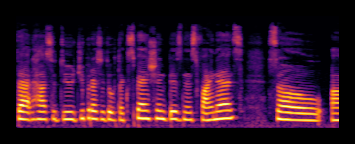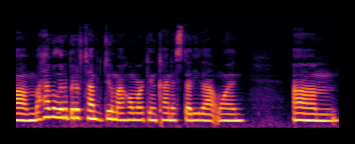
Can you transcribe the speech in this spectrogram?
that has to do, Jupiter has to do with expansion, business, finance. So, um, I have a little bit of time to do my homework and kind of study that one. Um,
